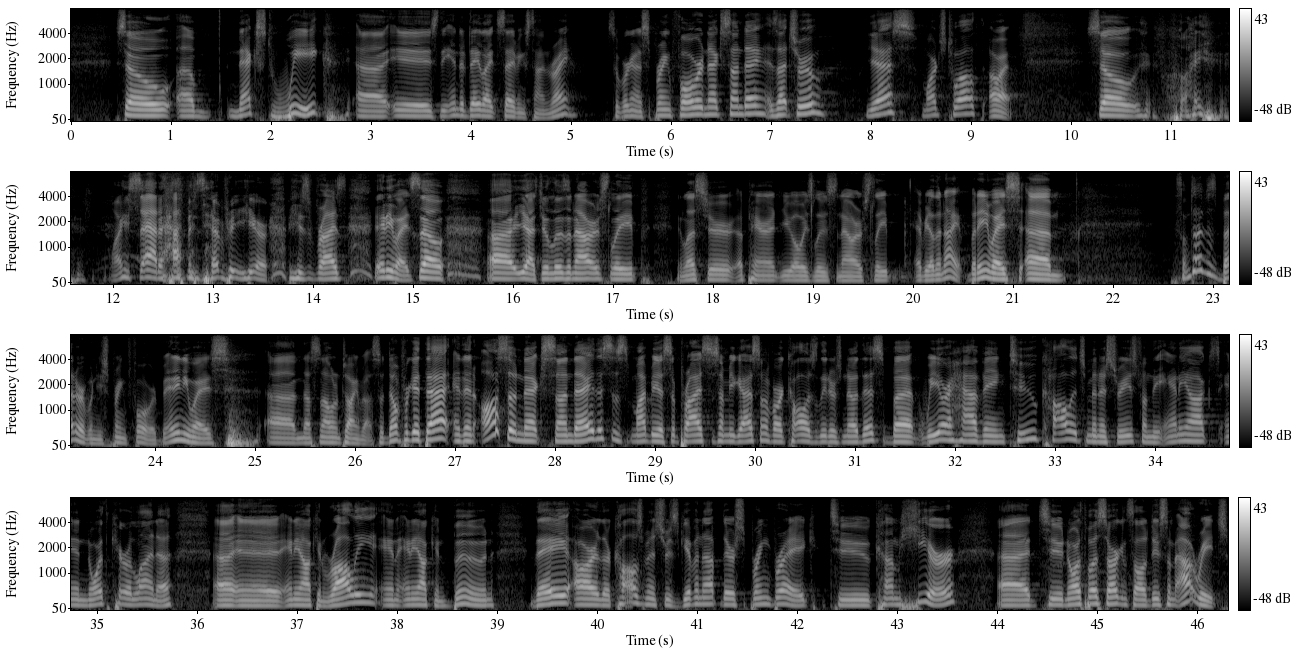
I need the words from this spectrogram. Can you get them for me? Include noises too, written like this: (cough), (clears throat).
So um, next week uh, is the end of daylight savings time, right? So we're going to spring forward next Sunday. Is that true? Yes, March 12th. All right. So (laughs) are you sad? (laughs) It happens every year. Are you surprised? Anyway, so uh, yes, you'll lose an hour of sleep. Unless you're a parent, you always lose an hour of sleep every other night. But anyways, um, sometimes it's better when you spring forward. But anyways, um, that's not what I'm talking about. So don't forget that. And then also next Sunday, this is might be a surprise to some of you guys. Some of our college leaders know this, but we are having two college ministries from the Antiochs in North Carolina, uh, Antioch in Raleigh and Antioch in Boone they are, their college ministries giving up their spring break to come here uh, to Northwest Arkansas to do some outreach.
